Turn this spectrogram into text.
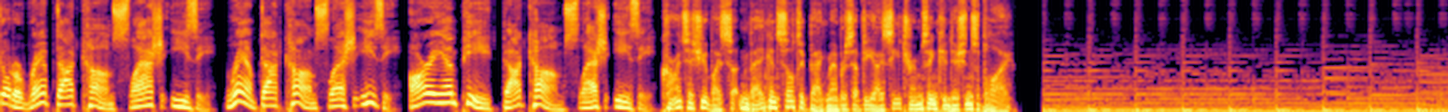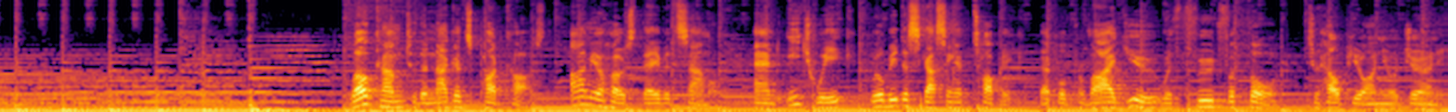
go to ramp.com slash easy. Ramp.com slash easy. R-A-M-P dot com slash easy. Cards issued by Sutton Bank and Celtic Bank members FDIC terms and conditions apply. Welcome to the Nuggets Podcast. I'm your host, David Sammel, and each week we'll be discussing a topic that will provide you with food for thought to help you on your journey.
